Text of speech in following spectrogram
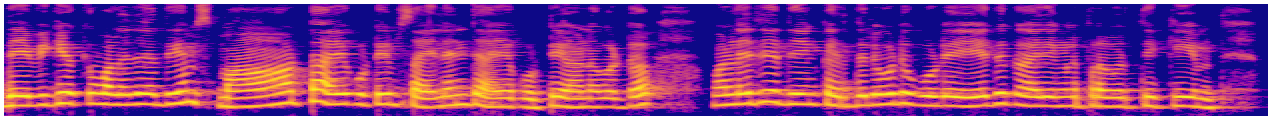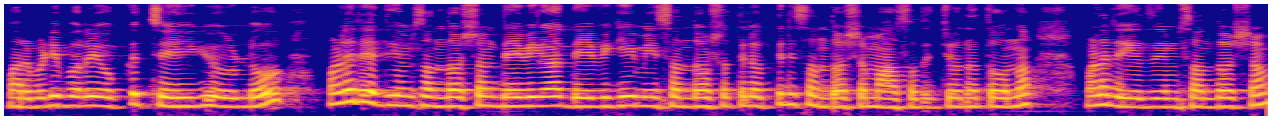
ദേവികയൊക്കെ വളരെയധികം സ്മാർട്ടായ കുട്ടിയും സൈലന്റ് ആയ കുട്ടിയാണ് കേട്ടോ. വളരെയധികം കരുതലോടുകൂടി ഏത് കാര്യങ്ങൾ പ്രവർത്തിക്കുകയും മറുപടി പറയുകയൊക്കെ ചെയ്യുകയുള്ളൂ. വളരെയധികം സന്തോഷം ദേവിക. ദേവികയും ഈ സന്തോഷത്തിൽ ഒത്തിരി സന്തോഷം ആസ്വദിച്ചു എന്ന് തോന്നുന്നു. വളരെയധികം സന്തോഷം.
